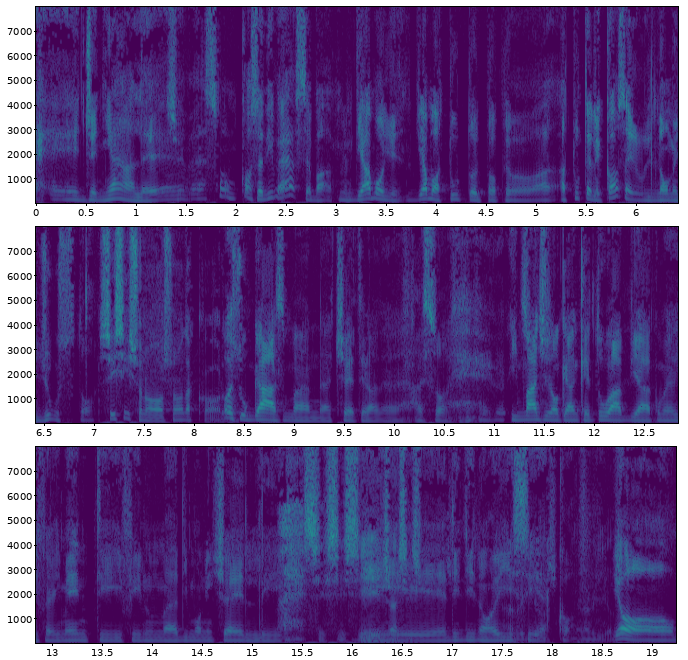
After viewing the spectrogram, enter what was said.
È geniale, Sì. eh, sono cose diverse, ma diamogli- diamo a, tutto il proprio, a, a tutte le cose il nome giusto. Sì, sì, sono, sono d'accordo. Poi su Gasman, eccetera, eh, adesso eh, immagino che anche tu abbia come riferimenti i film di Monicelli, Eh, sì, sì, sì. di, cioè, sì, sì. di Risi, Meraviglioso, ecco. Io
